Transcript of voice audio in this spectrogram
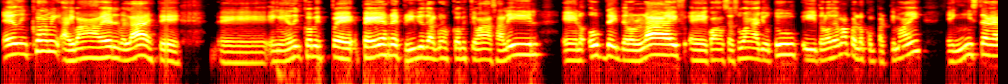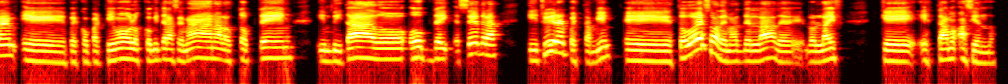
Edwin Comic, ahí van a ver, ¿verdad? Este, en Edwin Comics PR, preview de algunos cómics que van a salir, eh, los updates de los live, eh, cuando se suban a YouTube y todo lo demás, pues los compartimos ahí. En Instagram, eh, pues compartimos los cómics de la semana, los top 10, invitados, updates, etcétera. Y Twitter, pues también todo eso, además de, la, de los live que estamos haciendo.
